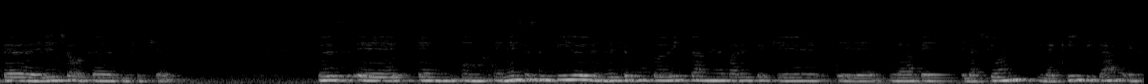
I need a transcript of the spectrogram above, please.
sea de derecha o sea de centro izquierda. Entonces, eh, en, ese sentido y desde ese punto de vista, a mí me parece que eh, la apelación y la crítica es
